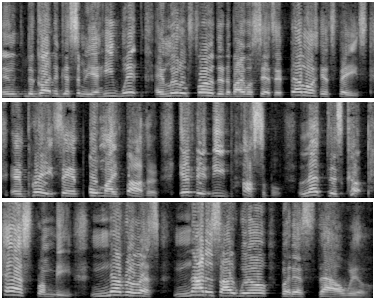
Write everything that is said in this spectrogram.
in the Garden of Gethsemane. And he went a little further, the Bible says, and fell on his face and prayed, saying, Oh, my Father, if it be possible, let this cup pass from me. Nevertheless, not as I will, but as thou will.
